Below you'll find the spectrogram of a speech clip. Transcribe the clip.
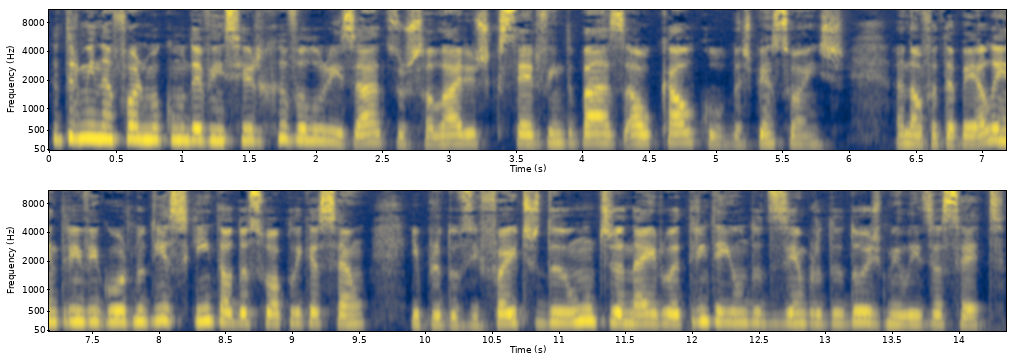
determina a forma como devem ser revalorizados os salários que servem de base ao cálculo das pensões. A nova tabela entra em vigor no dia seguinte ao da sua aplicação e produz efeitos de 1 de janeiro a 31 de dezembro de 2017.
